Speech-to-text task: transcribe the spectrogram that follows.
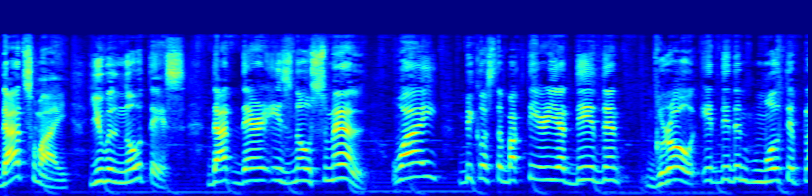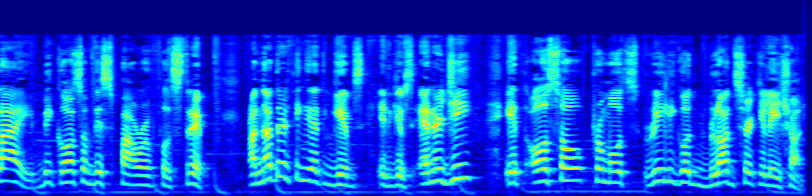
That's why you will notice that there is no smell. Why? Because the bacteria didn't grow, it didn't multiply because of this powerful strip. Another thing that it gives, it gives energy. It also promotes really good blood circulation.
